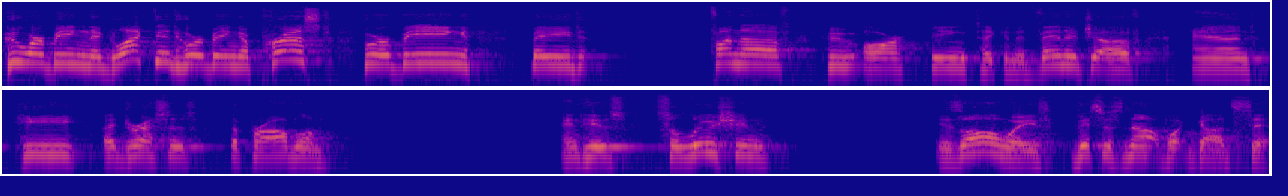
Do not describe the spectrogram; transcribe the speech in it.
who are being neglected, who are being oppressed, who are being made fun of, who are being taken advantage of, and he addresses the problem. And his solution is always this is not what God says.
